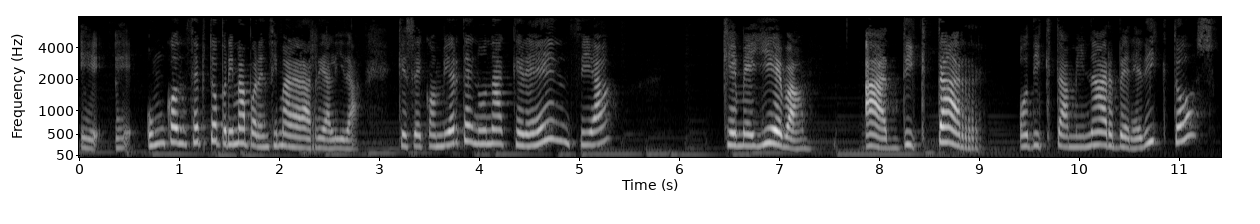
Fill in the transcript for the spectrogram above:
eh, eh, un concepto prima por encima de la realidad? Que se convierte en una creencia que me lleva a dictar o dictaminar veredictos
